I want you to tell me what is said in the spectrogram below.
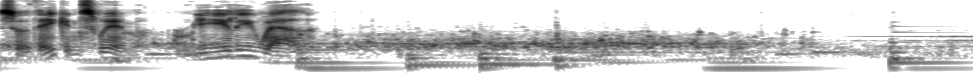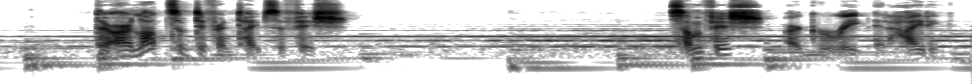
So they can swim really well. There are lots of different types of fish. Some fish are great at hiding.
